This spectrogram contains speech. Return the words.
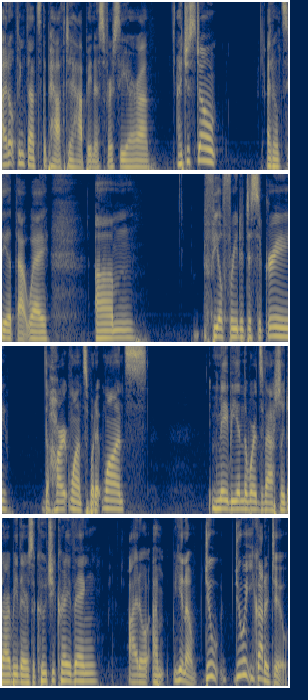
I don't think that's the path to happiness for Ciara. I just don't I don't see it that way. Um feel free to disagree the heart wants what it wants. Maybe in the words of Ashley Darby, there's a coochie craving. I don't I'm you know, do do what you gotta do.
